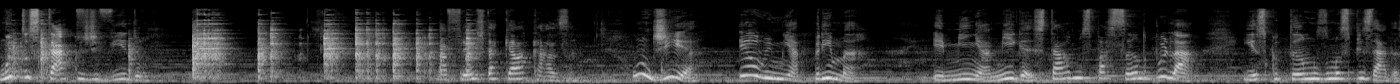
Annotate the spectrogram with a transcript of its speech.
Muitos cacos de vidro na frente daquela casa. Um dia, eu e minha prima e minha amiga estávamos passando por lá e escutamos umas pisadas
